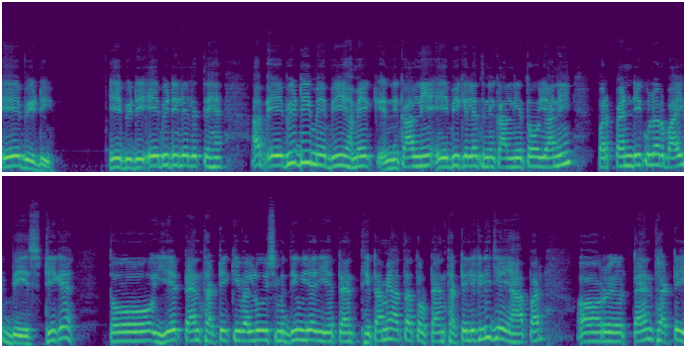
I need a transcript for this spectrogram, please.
A B D A B D A B D ले लेते हैं। अब ए बी डी में भी हमें निकालनी है। ए बी की लेंथ निकालनी है तो यानी परपेंडिकुलर बाई बेस ठीक है? तो ये टेन थर्टी की वैल्यू इसमें दी हुई है। ये टेन थीटा में आता तो टेन थर्टी लिख लीजिए यहाँ पर। और टेन थर्टी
